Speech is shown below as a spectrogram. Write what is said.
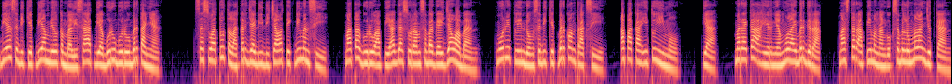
dia sedikit diambil kembali saat dia buru-buru bertanya. Sesuatu telah terjadi di Chaotic Dimensi. Mata guru api agak suram sebagai jawaban. Murid Lindung sedikit berkontraksi. Apakah itu Imo? Ya, mereka akhirnya mulai bergerak. Master api mengangguk sebelum melanjutkan.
